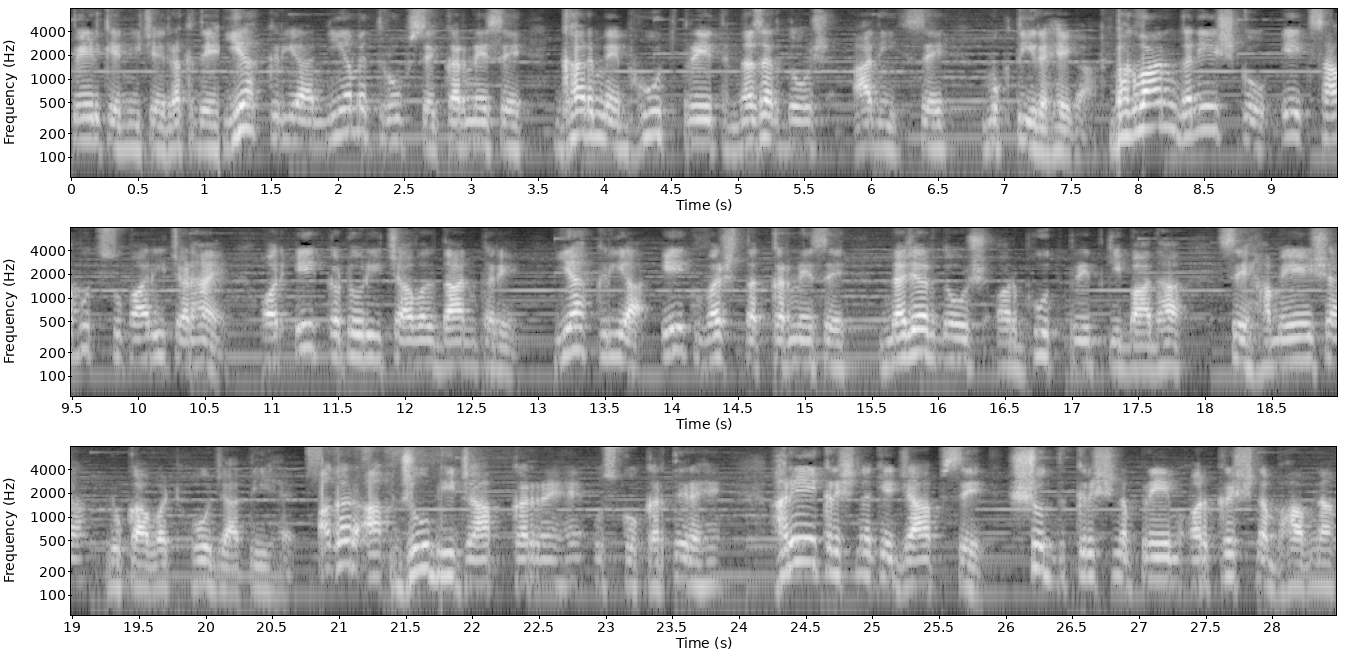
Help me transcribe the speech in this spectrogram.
पेड़ के नीचे रख दें। यह क्रिया नियमित रूप से करने से घर में भूत, प्रेत, नज़र दोष आदि से मुक्ति रहेगा। भगवान गणेश को एक साबुत सुपारी चढ़ाएँ और एक कटोरी चावल दान करें। यह क्रिया एक वर्ष तक करने से नज़र दोष और भूत प्रेत की बाधा से हमेशा रुकावट हो जाती है। अगर आप जो भी जाप कर रहे हैं, उसको करते रहें। हरे कृष्ण के जाप से शुद्ध कृष्ण प्रेम और कृष्ण भावना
